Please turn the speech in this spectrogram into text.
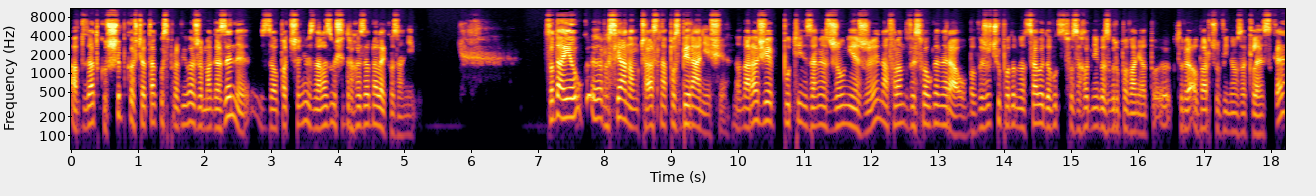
a w dodatku szybkość ataku sprawiła, że magazyny z zaopatrzeniem znalazły się trochę za daleko za nimi co daje Rosjanom czas na pozbieranie się. No na razie Putin zamiast żołnierzy na front wysłał generałów, bo wyrzucił podobno całe dowództwo zachodniego zgrupowania, które obarczył winą za klęskę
